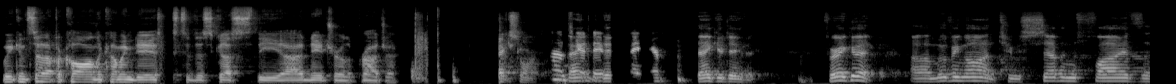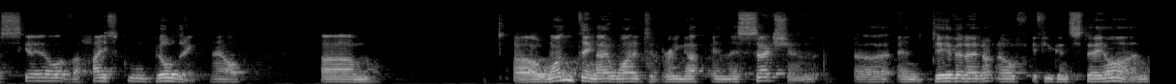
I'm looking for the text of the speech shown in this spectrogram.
we can set up a call in the coming days to discuss the uh, nature of the project. Excellent. Sounds Thank good, you, David. Thank you, David. Very good. Uh, moving on to seven five, the scale of the high school building. Now, um, uh, one thing I wanted to bring up in this section, uh, and David, I don't know if, if you can stay on.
